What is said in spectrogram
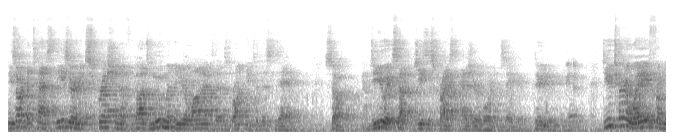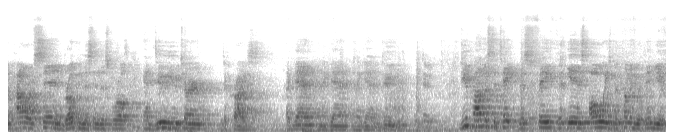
These aren't a test, these are an expression of God's movement in your lives that has brought you to this day. So, do you accept Jesus Christ as your Lord and Savior? Do you? Do you turn away from the power of sin and brokenness in this world? And do you turn to Christ again and again and again? Do you? Do you promise to take this faith that is always becoming within you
